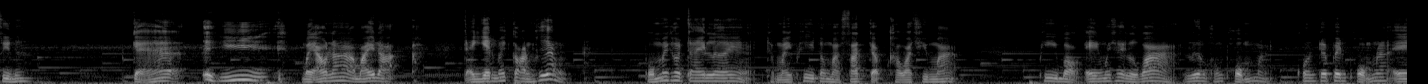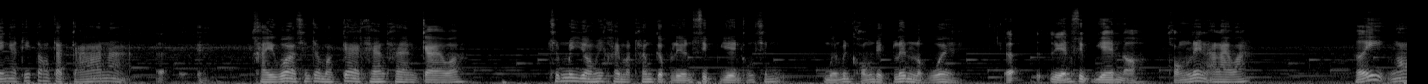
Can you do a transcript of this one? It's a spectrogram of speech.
สินะ แกเอ้ยไม่เอาหน้าไม่ละใจเย็นไว้ก่อนเพื่อน ผมไม่เข้าใจเลยทำไมพี่ต้องมาซัดกับคาวาชิมะ พี่บอกเองไม่ใช่หรือว่าเรื่องของผมอะควรจะเป็นผมนะเองอะที่ต้องจัดการอะใครว่าฉันจะมาแก้แค้นแทนแกวะ ฉันไม่ยอมให้ใครมาทำกับเหรียญสิบเยนของฉัน เหมือนเป็นของเด็กเล่นหรอกเว้ย เออเหรียญสิบเยนเหรอ ของเล่นอะไรวะ เฮ้ย งอ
